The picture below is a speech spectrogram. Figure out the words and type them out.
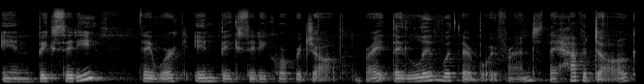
in big city they work in big city corporate job, right? They live with their boyfriend. They have a dog.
